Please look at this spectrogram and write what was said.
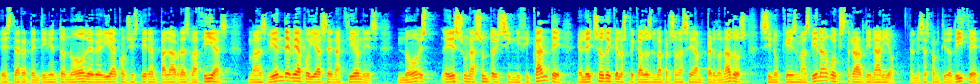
Este arrepentimiento no debería consistir en palabras vacías, más bien debe apoyarse en acciones. No es, un asunto insignificante el hecho de que los pecados de una persona sean perdonados, sino que es más bien algo extraordinario. El Mesías prometido dice,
